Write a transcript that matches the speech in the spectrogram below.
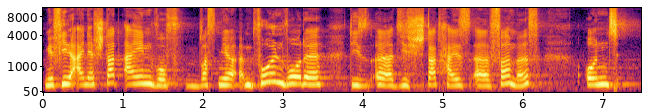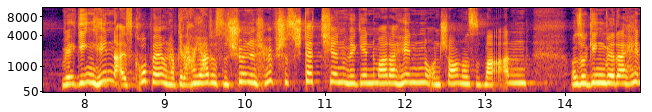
mir fiel eine Stadt ein, wo, was mir empfohlen wurde, die, äh, die Stadt heißt äh, Firmes und wir gingen hin als Gruppe und haben gedacht, ja, das ist ein schönes, hübsches Städtchen, wir gehen mal dahin und schauen uns das mal an. Und so gingen wir dahin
